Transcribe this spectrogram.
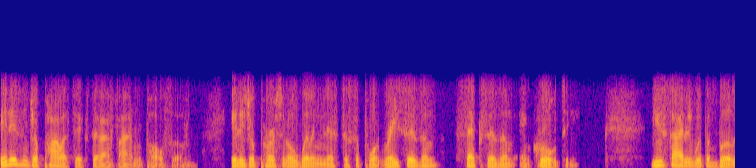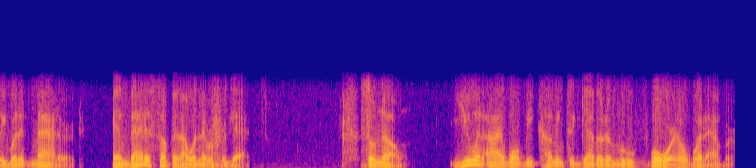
It isn't your politics that I find repulsive. It is your personal willingness to support racism, sexism, and cruelty. You sided with a bully when it mattered, and that is something I will never forget. So, no, you and I won't be coming together to move forward or whatever.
